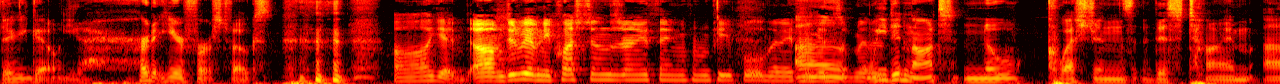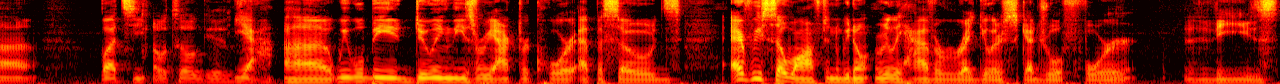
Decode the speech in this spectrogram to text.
There you go. You heard it here first, folks. Oh uh, yeah. Um, did we have any questions or anything from people? Did anything get submitted? We did not. No questions this time. Uh, but oh, it's all good. Yeah, uh, we will be doing these Reactor Core episodes every so often. We don't really have a regular schedule for these,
